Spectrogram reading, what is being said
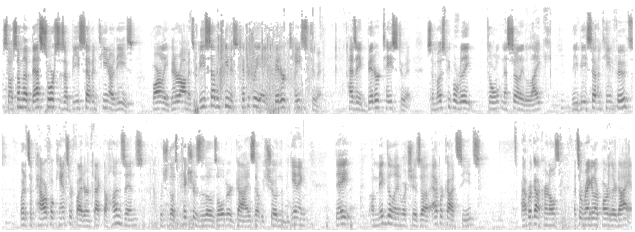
So, some of the best sources of B17 are these barley, bitter almonds. B17 is typically a bitter taste to it, has a bitter taste to it. So, most people really don't necessarily like the B17 foods, but it's a powerful cancer fighter. In fact, the Hunsins, which are those pictures of those older guys that we showed in the beginning, they amygdalin, which is uh, apricot seeds, apricot kernels, that's a regular part of their diet,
